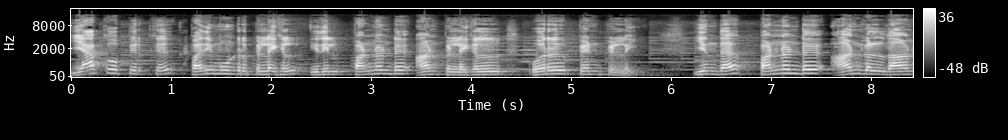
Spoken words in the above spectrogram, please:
யாக்கோப்பிற்கு பதிமூன்று பிள்ளைகள் இதில் பன்னெண்டு ஆண் பிள்ளைகள் ஒரு பெண் பிள்ளை. இந்த பன்னெண்டு ஆண்கள்தான்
